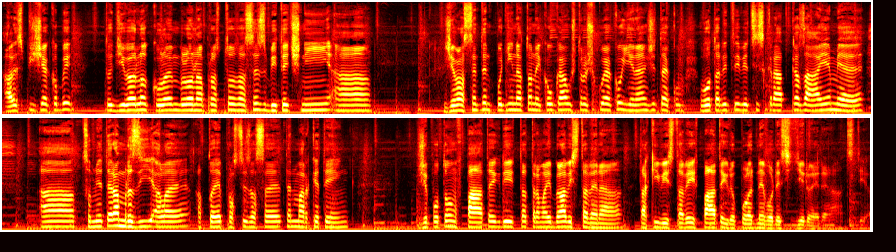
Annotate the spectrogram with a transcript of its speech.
ale spíš jakoby to divadlo kolem bylo naprosto zase zbytečný a že vlastně ten podnik na to nekouká už trošku jako jinak, že to jako o tady ty věci zkrátka zájem je a co mě teda mrzí, ale a to je prostě zase ten marketing, že potom v pátek, kdy ta tramvaj byla vystavená, tak ji vystaví v pátek dopoledne od 10 do 11. Jo.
